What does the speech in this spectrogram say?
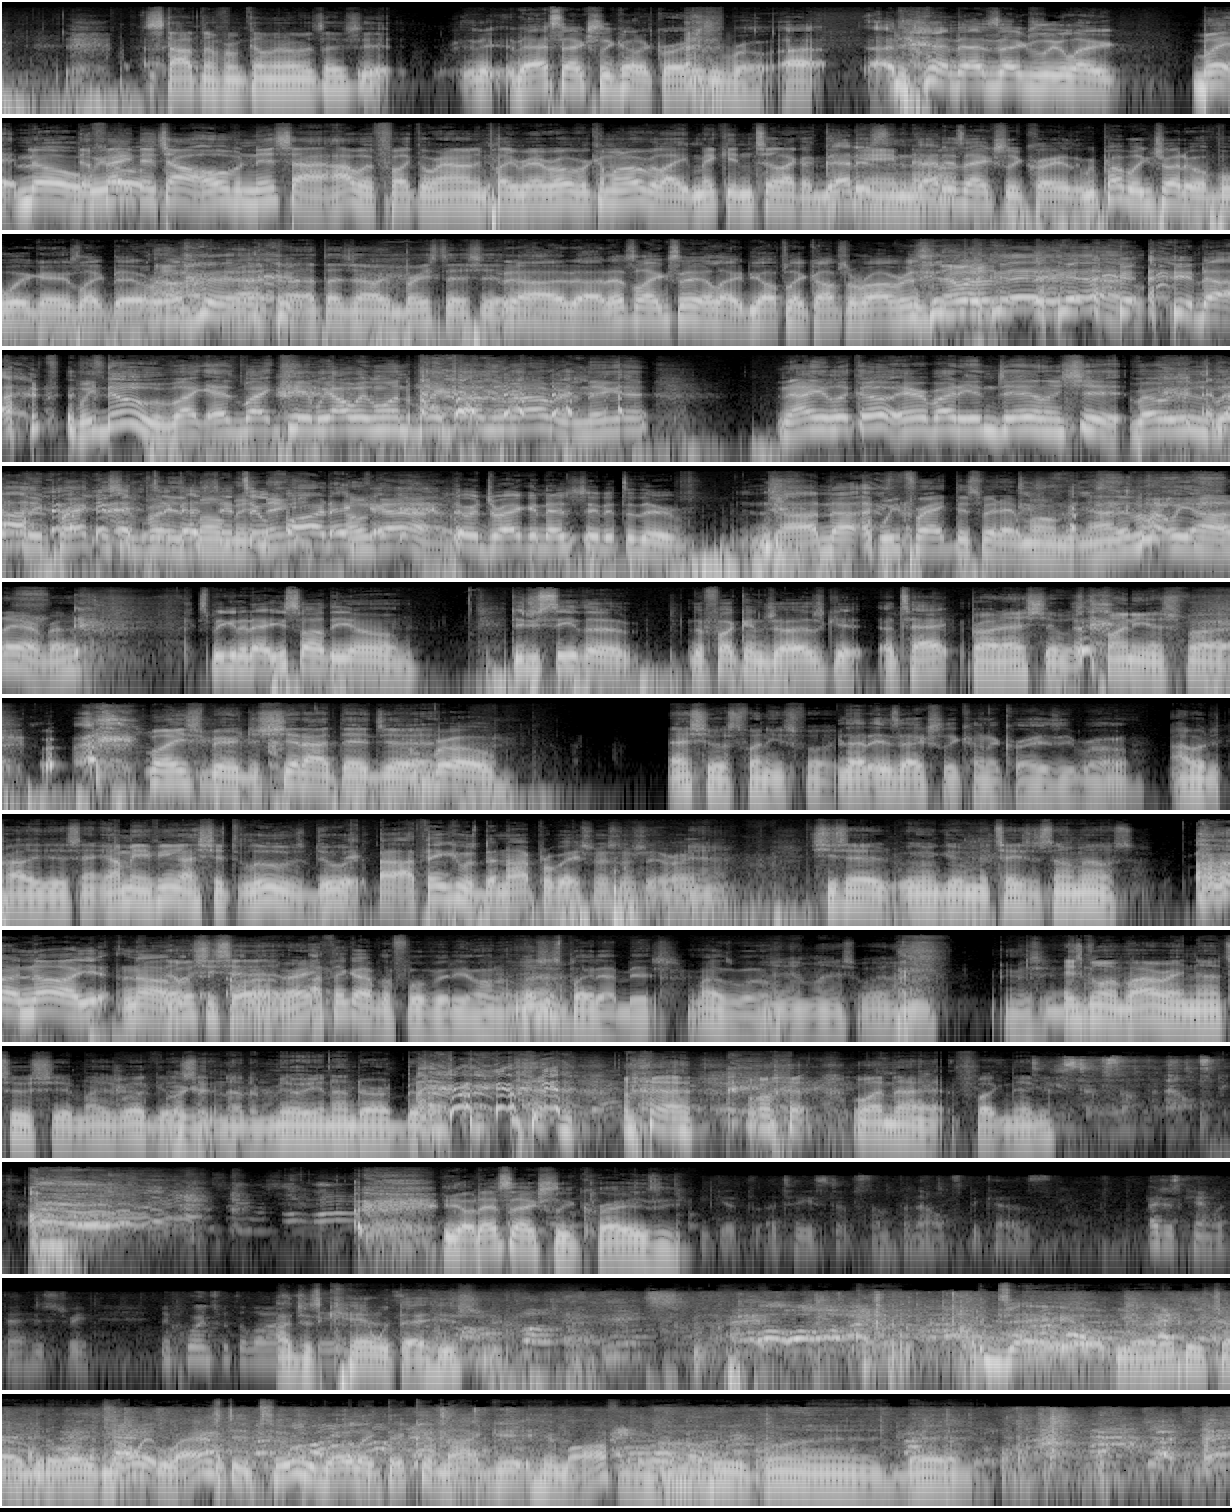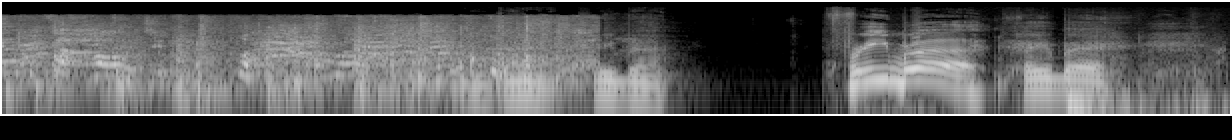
stop them from coming over. So shit. That's actually kind of crazy, bro. I, I, that's actually like But No, the fact that y'all over this side, I would fuck around and play Red Rover. Come on over, like make it into like a good that is game now. that is actually crazy. We probably try to avoid games like that, bro. Oh God, I, thought, I thought y'all embraced that shit. nah, nah, that's like saying like, do y'all play cops and robbers? You Know what I'm saying? Yeah. nah. We do. Like as black kid, we always wanted to play cops and robbers, nigga. Now you look up, everybody in jail and shit, bro. He was literally Nah, practicing for took this that moment. Shit too nigga. far. They, oh they were dragging that shit into their. Nah, nah. we practice for that moment. Now that's why we all there, bro. Speaking of that, you saw the um. Did you see the the fucking judge get attacked, Bro, that shit was funny as fuck. Boy, he spared the shit out that judge. bro? That shit was funny as fuck. That is actually kind of crazy, bro. I would probably do the same. I mean, if you ain't got shit to lose, do it. Uh, I think he was denied probation or some shit, right? Yeah. She said we're gonna give him a taste of something else. no, yeah, no. That what she said, right? I think I have the full video. Hold on, let's Yeah. just play that bitch. Might as well. Yeah, might as well. huh? Let me see. It's going viral right now too. Shit, might as well get us Fuck it. another million under our belt. Why not? Fuck niggas. Yo, that's actually crazy. get a taste of something else because I just can't with that history. In accordance with the law, I just can't with that history. Damn. Yeah, that bitch tried to get away. No, it lasted too, bro. Like they could not get him off of her. Oh, he was doing that bad. Free bro. Free, bruh. Free bro.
